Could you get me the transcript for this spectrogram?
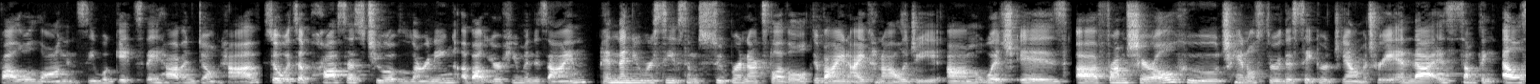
follow along and see what gates they have and don't have. So it's a process too of learning about your human design. And then you receive some super next level divine iconology, um, which is uh, from Cheryl, who channels through the sacred geometry. And that is something else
